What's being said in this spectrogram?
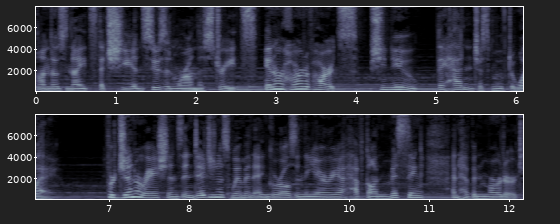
on those nights that she and Susan were on the streets, in her heart of hearts, she knew they hadn't just moved away. For generations, Indigenous women and girls in the area have gone missing and have been murdered.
